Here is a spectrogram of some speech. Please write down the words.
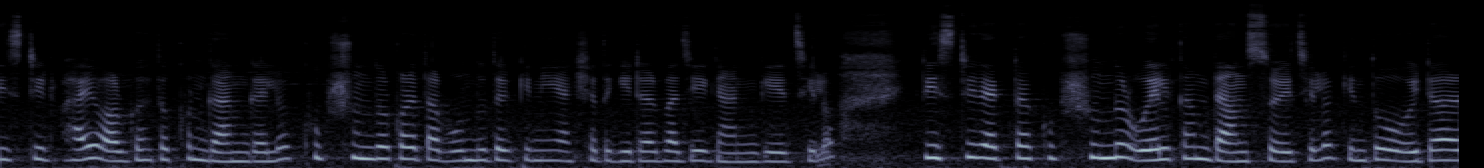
ক্রিস্টির ভাই অর্ঘ এতক্ষণ গান গাইলো। খুব সুন্দর করে তার বন্ধুদেরকে নিয়ে একসাথে গিটার বাজিয়ে গান গেয়েছিল। ক্রিস্টির একটা খুব সুন্দর ওয়েলকাম ডান্স হয়েছিল, কিন্তু ওইটার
